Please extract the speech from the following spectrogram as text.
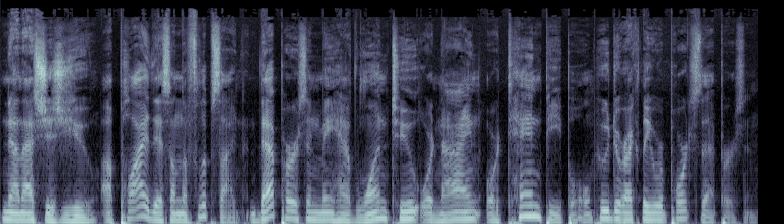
Now, that's just you. Apply this on the flip side. That person may have one, two, or nine, or 10 people who directly reports to that person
